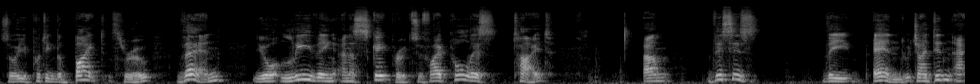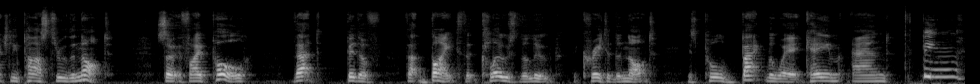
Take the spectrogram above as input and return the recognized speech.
So you're putting the bight through, then you're leaving an escape route. So if I pull this tight, um, this is the end which I didn't actually pass through the knot. So if I pull that bit of that bight that closed the loop, that created the knot, is pulled back the way it came and bing!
